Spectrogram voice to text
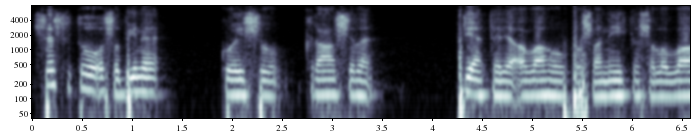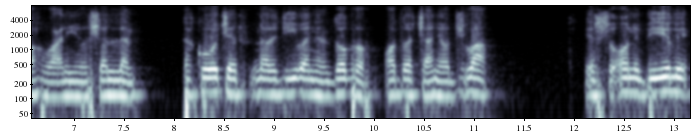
Sve su to osobine koji su krasile prijatelja Allahovog poslanika sallallahu alaihi wa sallam. Također naređivanje na dobro, odvraćanje od zla, jer su oni bili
